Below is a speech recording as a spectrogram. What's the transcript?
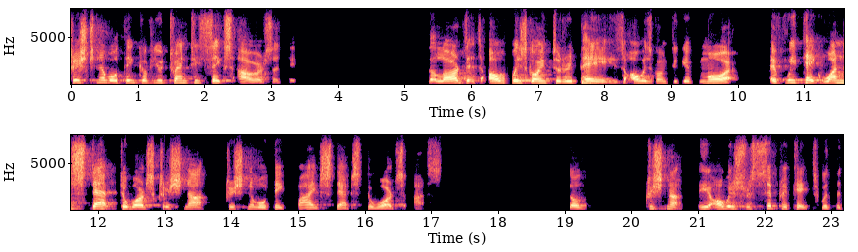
Krishna will think of you 26 hours a day. The Lord is always going to repay. He's always going to give more. If we take one step towards Krishna, Krishna will take five steps towards us. So Krishna, he always reciprocates with the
